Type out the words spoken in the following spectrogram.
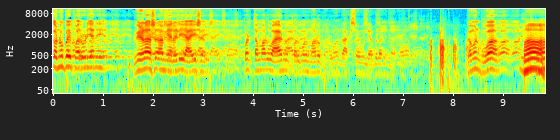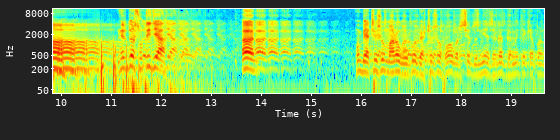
કનુભાઈ પરોડિયાની વેળા છે આ મેલડી આવી છે. પણ તમારું આયનું પરમણ મારો ભગવાન રાખશે, હું લેબડાની માતા ગમન ભુવા, નિર્દોષ છૂટી ગયા. હું બેઠી છું, મારો ગોગો બેઠો છું, હો વર્ષે દુનિયા જગત ગમે તે કે પણ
